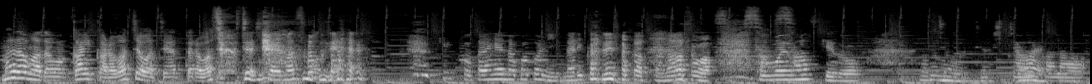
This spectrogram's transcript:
まだまだ若いからわちゃわちゃやったらわちゃわちゃしちゃいますもんね。結構大変なことになりかねなかったなとは思いますけど。わちゃわちゃしちゃうから。はい、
